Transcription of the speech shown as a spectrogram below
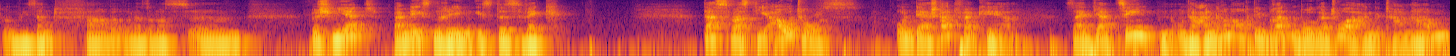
irgendwie Sandfarbe oder sowas äh, beschmiert. Beim nächsten Regen ist es weg. Das, was die Autos und der Stadtverkehr seit Jahrzehnten unter anderem auch dem Brandenburger Tor angetan haben,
